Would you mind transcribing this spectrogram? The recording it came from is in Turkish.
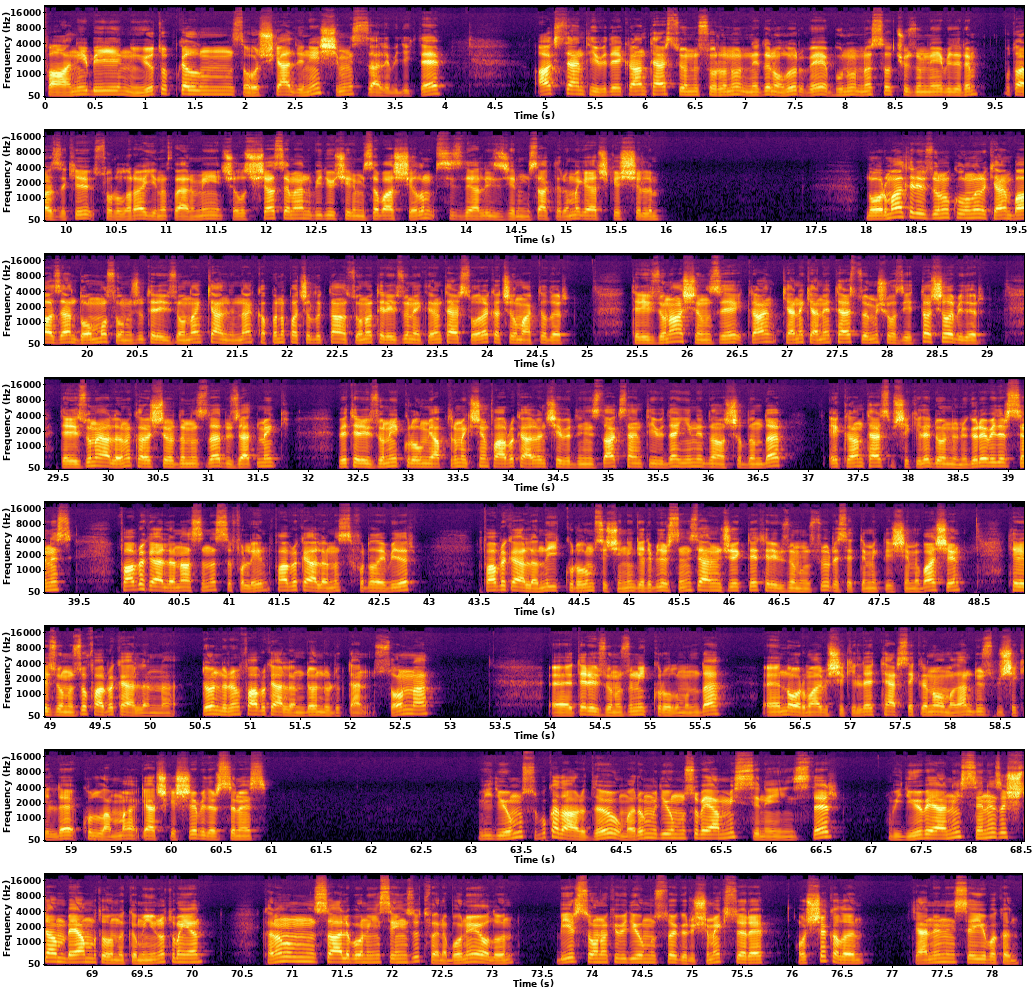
Fani Bey'in YouTube kanalınıza hoş geldiniz. Şimdi sizlerle birlikte Aksen TV'de ekran ters yönlü sorunu neden olur ve bunu nasıl çözümleyebilirim? Bu tarzdaki sorulara yanıt vermeye çalışacağız. Hemen video içeriğimize başlayalım. Siz değerli izleyicilerimize aktarımı gerçekleştirelim. Normal televizyonu kullanırken bazen donma sonucu televizyondan kendinden kapanıp açıldıktan sonra televizyon ekranı ters olarak açılmaktadır. Televizyonu açtığınızda ekran kendi kendine ters dönmüş vaziyette açılabilir. Televizyon ayarlarını karıştırdığınızda düzeltmek ve televizyonu ilk kurulum yaptırmak için fabrika ayarlarını çevirdiğinizde Aksen TV'de yeniden açıldığında ekran ters bir şekilde döndüğünü görebilirsiniz. Fabrika ayarlarını aslında sıfırlayın. Fabrika ayarlarını sıfırlayabilir. Fabrika ayarlarında ilk kurulum seçeneğine gelebilirsiniz. Yani öncelikle televizyonunuzu resetlemekle işlemi başlayın. Televizyonunuzu fabrika ayarlarına döndürün. Fabrika ayarlarını döndürdükten sonra e, televizyonunuzun ilk kurulumunda e, normal bir şekilde ters ekran olmadan düz bir şekilde kullanma gerçekleştirebilirsiniz. Videomuz bu kadardı. Umarım videomuzu beğenmişsinizdir. Videoyu beğendiyseniz aşağıdan beğen butonuna tıklamayı unutmayın. Kanalımıza abone değilseniz lütfen abone olun. Bir sonraki videomuzda görüşmek üzere. Hoşçakalın. Kendinize iyi bakın.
